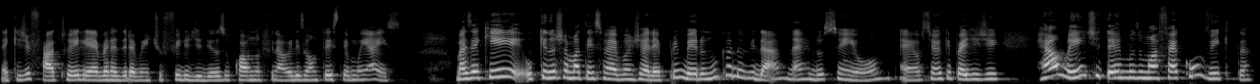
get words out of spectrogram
né, que de fato ele é verdadeiramente o Filho de Deus, o qual no final eles vão testemunhar isso. Mas aqui o que nos chama a atenção é o Evangelho é, primeiro, nunca duvidar né, do Senhor. É o Senhor que pede de realmente termos uma fé convicta.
